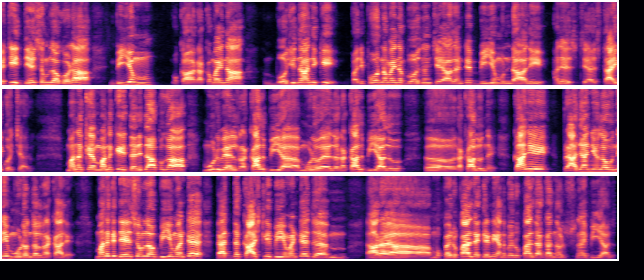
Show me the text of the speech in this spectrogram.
ప్రతి దేశంలో కూడా బియ్యం ఒక రకమైన భోజనానికి పరిపూర్ణమైన భోజనం చేయాలంటే బియ్యం ఉండాలి అనే స్థాయికి వచ్చారు. మనకి మనకి దరిదాపుగా మూడు వేల రకాల బియ్య మూడు వేల రకాల బియ్యాలు రకాలు ఉన్నాయి. కానీ ప్రాధాన్యంలో ఉన్నాయి మూడు వందల రకాలే. మనకి దేశంలో బియ్యం అంటే పెద్ద కాస్ట్లీ బియ్యం అంటే ముప్పై రూపాయల దగ్గర నుండి ఎనభై రూపాయల దాకా నడుస్తున్నాయి బియ్యాలు.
